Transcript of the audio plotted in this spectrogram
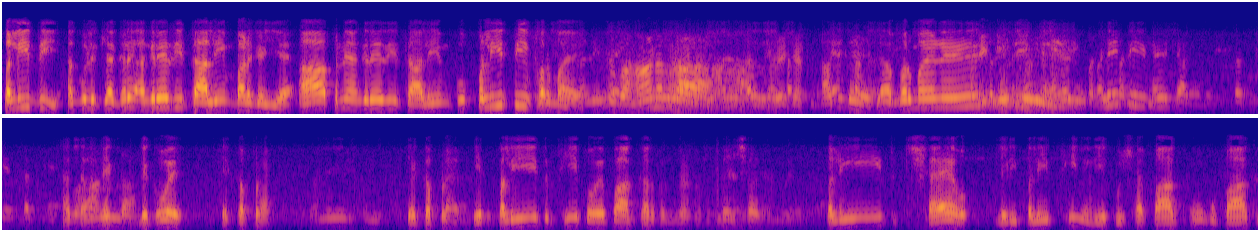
پلیتی اگو لکھا کرے انگریزی تعلیم بڑھ گئی ہے۔ آپ نے انگریزی تعلیم کو پلیتی فرمائے۔ سبحان اللہ۔ کیا فرمائے نے؟ اچھا دیکھو ایک کپڑا ہے۔ ایک کپڑا ہے۔ یہ پلیت تھی پوے پاک کر سکتے بے شک پلیت شے ہو- جڑی پلیت تھی ہوندی ہے کوئی شے پاک کو پاک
